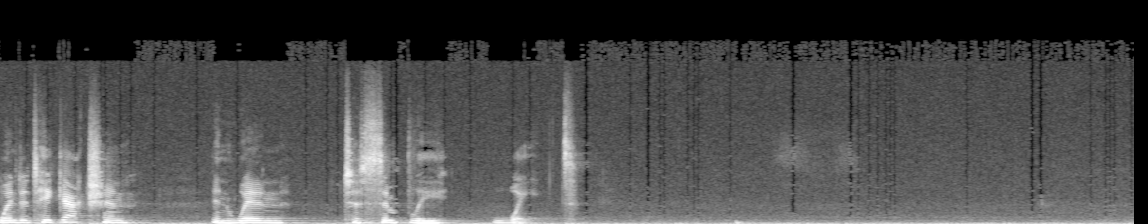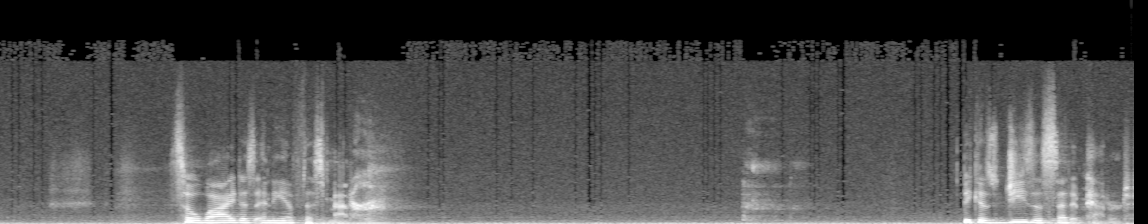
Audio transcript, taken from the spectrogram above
when to take action, and when to simply wait. So, why does any of this matter? because Jesus said it mattered.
